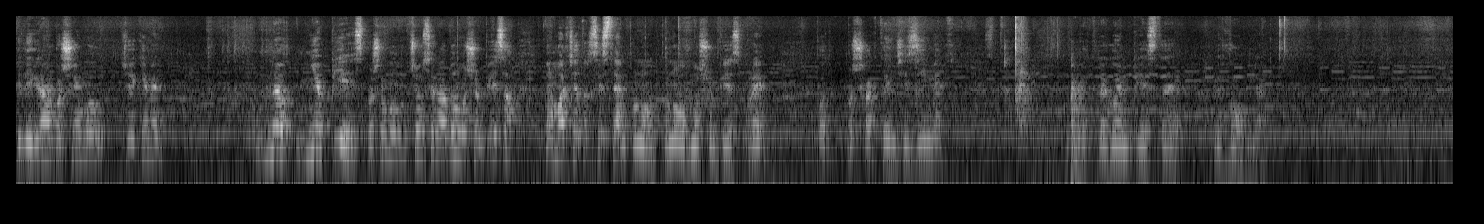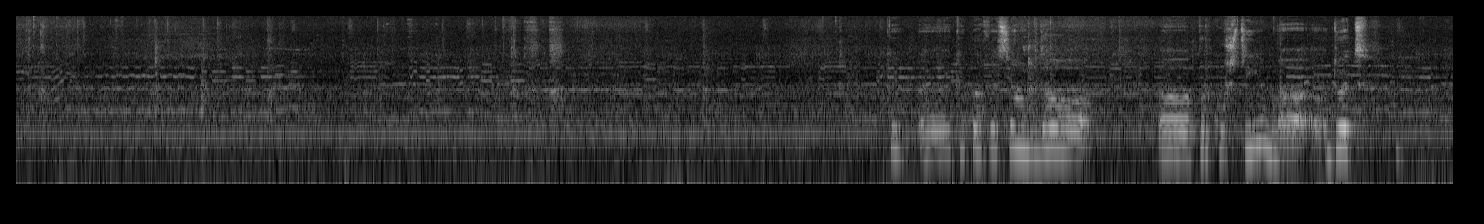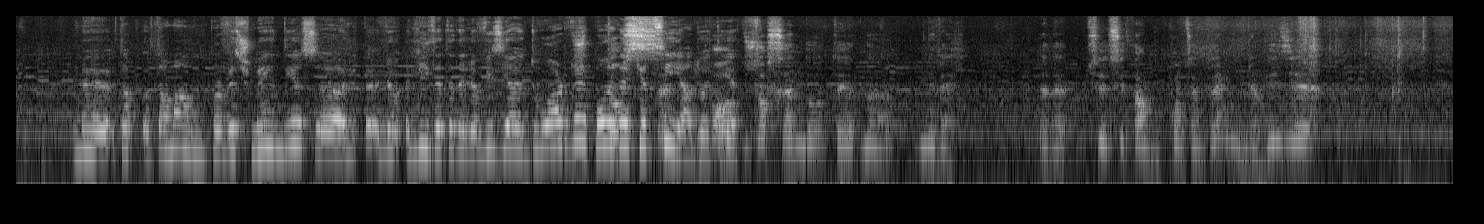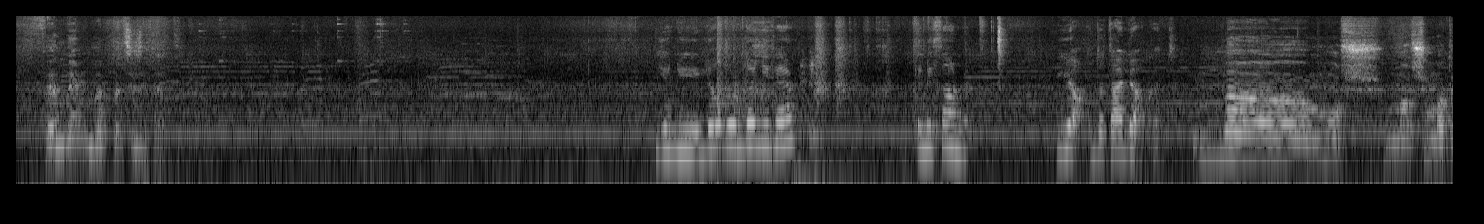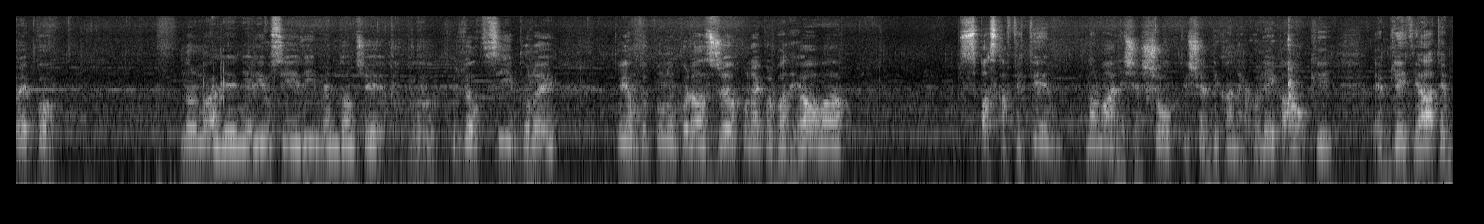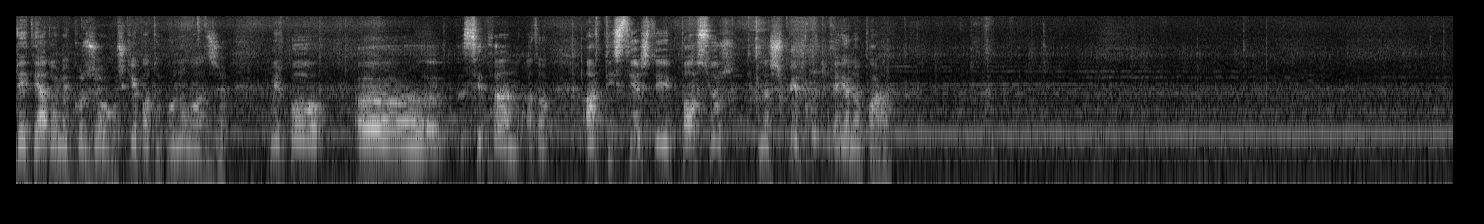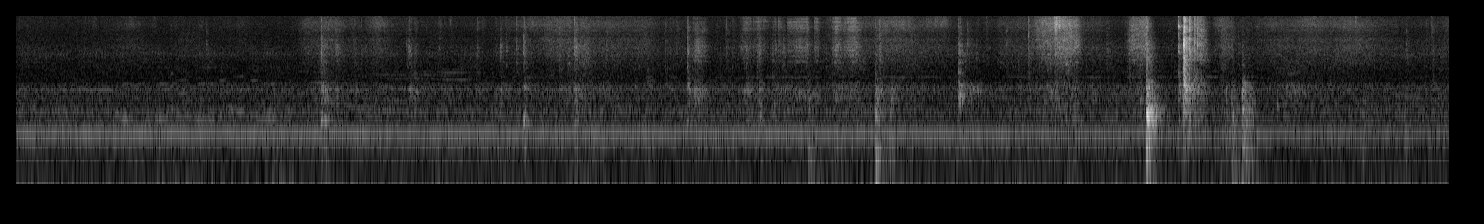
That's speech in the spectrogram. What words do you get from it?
filigranë për shembull që e kemi në një pjesë, për shembull në qoftë se na duhen më shumë pjesa, normal tjetër sistem punohet, punohet më shumë pjesë prej, po për shkak të inçizimit do të tregojmë pjesë të vogla. Ky ky profesion do përkushtim duhet Me tamam përveç mendjes, lidhet edhe lëvizja e duarve, po edhe qetësia duhet të jetë. Po, çdo send duhet të jetë në nivel. Edhe si si thamë, koncentrim, lëvizje, thellim dhe precizitet. Jeni lodhur ndonjëherë? Keni thënë Jo, do ta lë këtë. Në moshë më shumë më të re po. Normal, njeriu si i ri mendon që lodhsh si punoj, po jam tu punu për asgjë, punoj për badjava, s'paska fitim, normal e sheh shokun, e sheh dikan, kolega, a okej, e bleti atë, e bleti atë, unë kurgjo, u shqepa tu punu asgjë. Mirëpo, ë, si thonë ato, artisti është i pasur në shpirt e jo në para.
